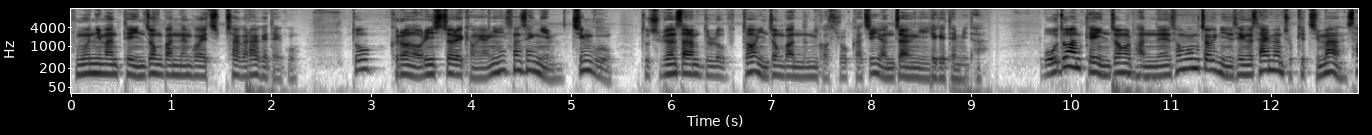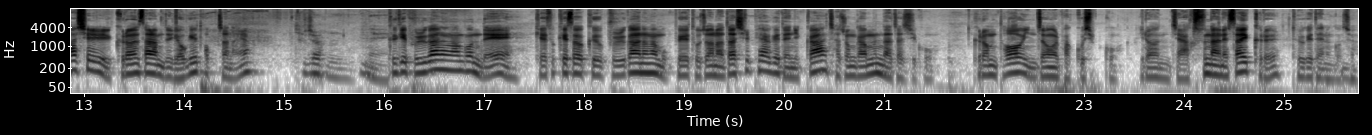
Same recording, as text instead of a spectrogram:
부모님한테 인정받는 거에 집착을 하게 되고 또 그런 어린 시절의 경향이 선생님, 친구, 또 주변 사람들로부터 인정받는 것으로까지 연장이 되게 됩니다. 모두한테 인정을 받는 성공적인 인생을 살면 좋겠지만 사실 그런 사람들 여기에도 없잖아요. 그죠. 음. 네. 그게 불가능한 건데 계속해서 그 불가능한 목표에 도전하다 실패하게 되니까 자존감은 낮아지고 그럼 더 인정을 받고 싶고 이런 이제 악순환의 사이클을 돌게 되는 거죠.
